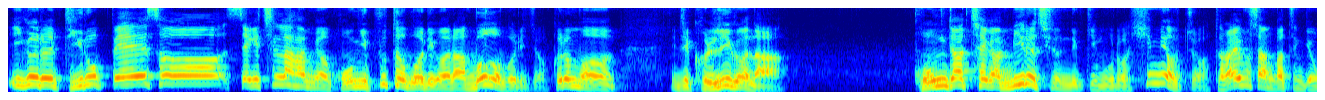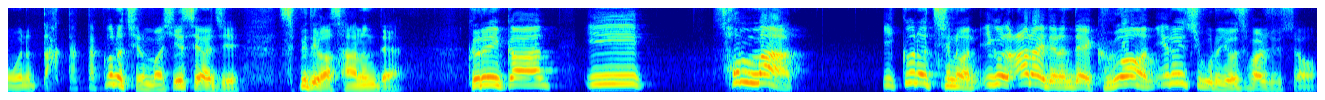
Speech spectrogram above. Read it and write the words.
이거를 뒤로 빼서 세게 칠라 하면 공이 붙어버리거나 먹어버리죠. 그러면 이제 걸리거나 공 자체가 밀어치는 느낌으로 힘이 없죠. 드라이브 상 같은 경우에는 딱딱딱 끊어치는 맛이 있어야지 스피드가 사는데. 그러니까 이 손맛, 이 끊어치는 이걸 알아야 되는데 그건 이런 식으로 연습할 수 있어요.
